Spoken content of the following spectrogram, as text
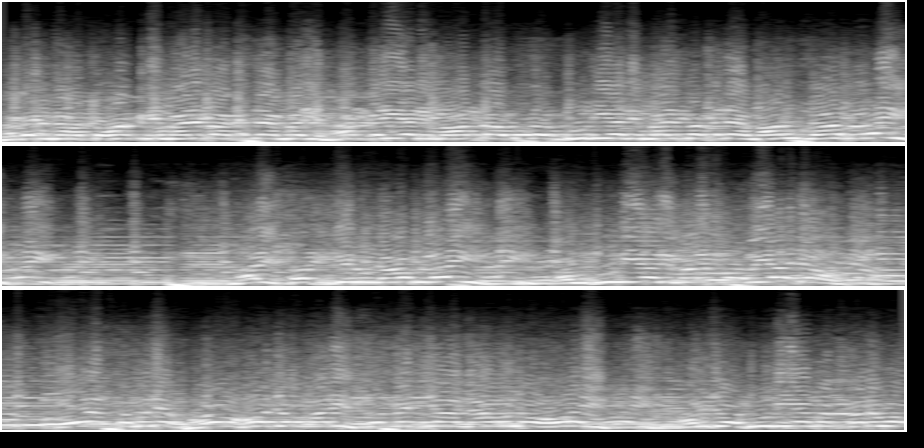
ભગતના ટોકની મારી પાસે, મારી હાકરિયાની માતા બોલો, દુનિયાની મારી પાસે મારું નામ લઈ. મારી શક્તિનું નામ લઈ અને દુનિયાની માલમાં વ્યા જાઓ. એ તમને ભરોહો જો મારી સગજના નામનો હોય. અને જો દુનિયામાં કરવો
